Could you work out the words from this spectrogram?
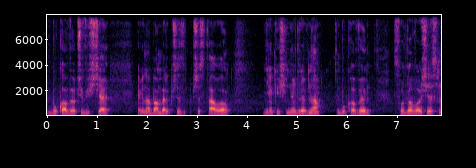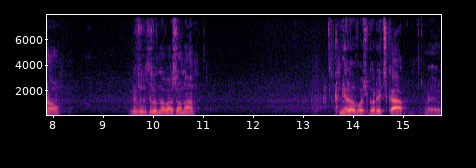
Bukowy oczywiście, jak na Bamberg przy, przystało. Nie jakieś inne drewna. Bukowy. Słodowość jest no zrównoważona. Chmielowość, goryczka e,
